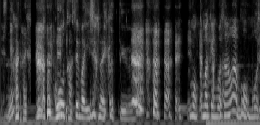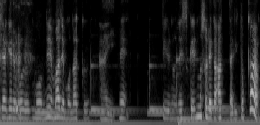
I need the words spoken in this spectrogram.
ですね。はいはい。あと5を足せばいいじゃないかっていう。はいもう熊健吾さんはもう申し上げるもうねまでもなくはい。ねっていうのですけれどもそれがあったりとか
